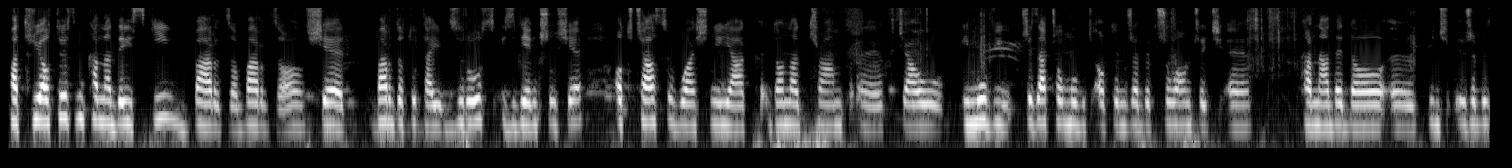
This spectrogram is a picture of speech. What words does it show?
patriotyzm kanadyjski bardzo, bardzo się, bardzo tutaj wzrósł i zwiększył się od czasu właśnie jak Donald Trump e, chciał i mówił, czy zaczął mówić o tym, żeby przyłączyć e, Kanadę do, e, żeby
